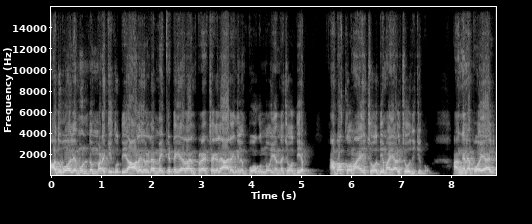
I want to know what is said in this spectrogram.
അതുപോലെ മുണ്ടും മടക്കി കുത്തി ആളുകളുടെ മെക്കിട്ട് കയറാൻ പ്രേക്ഷകരെ ആരെങ്കിലും പോകുന്നു എന്ന ചോദ്യം അപക്വമായ ചോദ്യം അയാൾ ചോദിക്കുന്നു. അങ്ങനെ പോയാൽ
